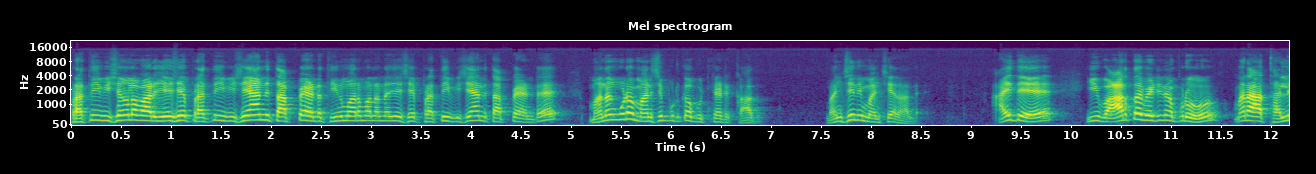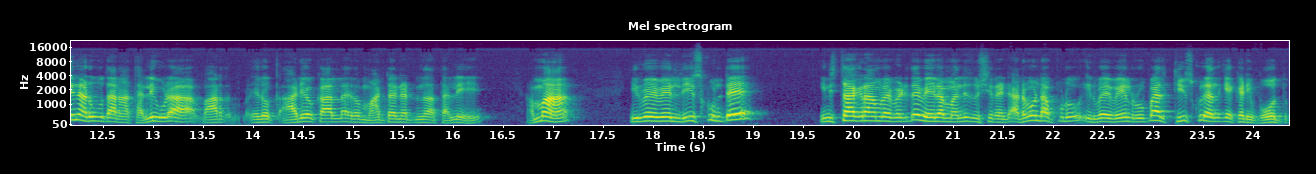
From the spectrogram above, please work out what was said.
ప్రతి విషయంలో వాడు చేసే ప్రతి విషయాన్ని తప్పే అంటే తీర్మారమల్లన్న చేసే ప్రతి విషయాన్ని తప్పే అంటే మనం కూడా మనిషి పుట్టుక పుట్టినట్టు కాదు. మంచిని మంచి అనాలి. అయితే ఈ వార్త పెట్టినప్పుడు మరి ఆ తల్లిని అడుగుతాను. ఆ తల్లి కూడా వార్త ఏదో ఆడియో కాల్లో ఏదో మాట్లాడినట్టుంది ఆ తల్లి. అమ్మ ఇరవై వేలు తీసుకుంటే ఇన్స్టాగ్రామ్లో పెడితే వేల మంది చూసిరంటే అటువంటి అప్పుడు ఇరవై వేల రూపాయలు తీసుకునేందుకు ఎక్కడికి పోవద్దు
